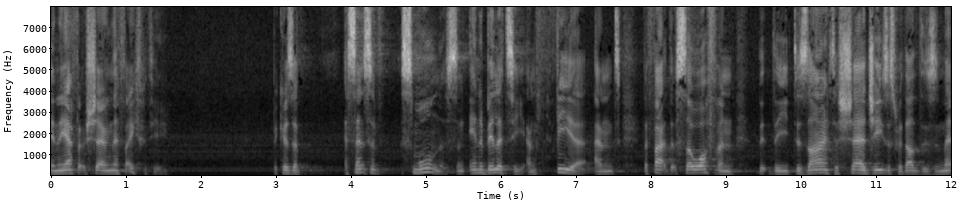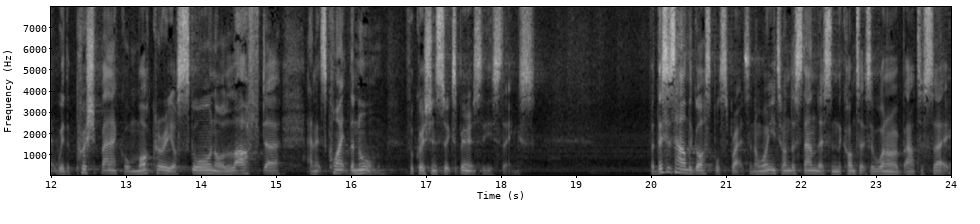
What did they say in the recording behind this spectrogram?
in the effort of sharing their faith with you, because of a sense of smallness and inability and fear, and the fact that so often the, the desire to share Jesus with others is met with a pushback or mockery or scorn or laughter, and it's quite the norm for Christians to experience these things. But this is how the gospel spreads, and I want you to understand this in the context of what I'm about to say.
